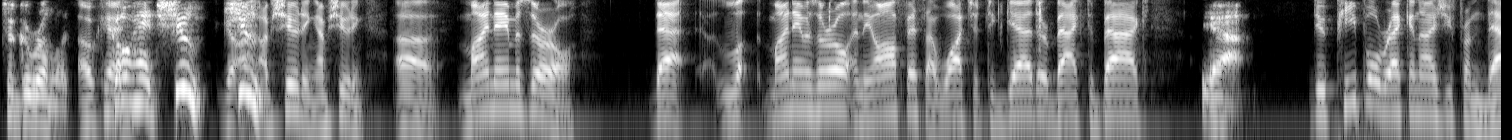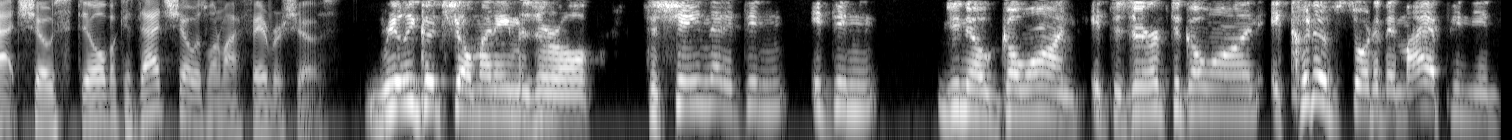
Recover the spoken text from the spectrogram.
to gorillas. Okay. go ahead, shoot, Go- shoot. I'm shooting. I'm shooting. Uh, my name is Earl. That l- my name is Earl. In the office, I watch it together, back to back. Yeah, Do people recognize you from that show still? Because that show is one of my favorite shows. really good show. My name is Earl. It's a shame that it didn't it didn't you know go on. It deserved to go on. It could have sort of, in my opinion,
